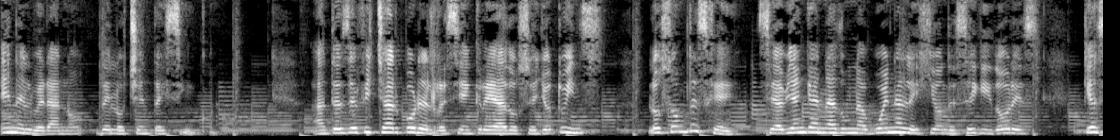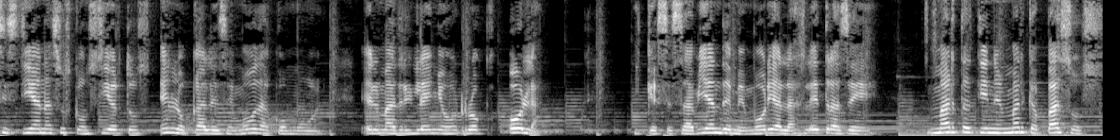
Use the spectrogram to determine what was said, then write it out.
en el verano del 85. Antes de fichar por el recién creado sello Twins, los hombres G se habían ganado una buena legión de seguidores que asistían a sus conciertos en locales de moda como el madrileño Rock Ola y que se sabían de memoria las letras de Marta tiene marcapasos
